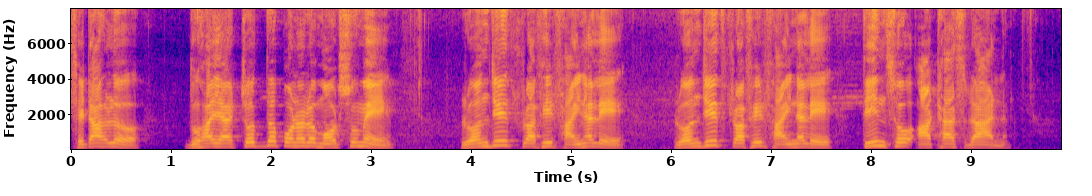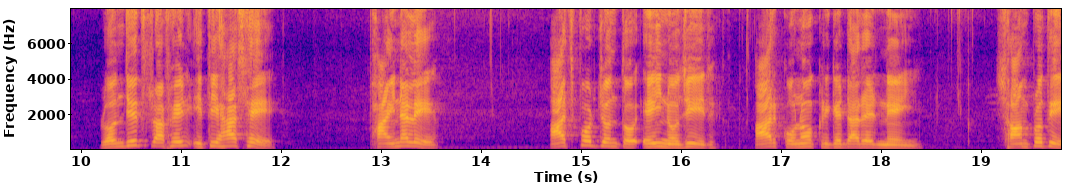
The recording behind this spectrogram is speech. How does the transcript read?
সেটা হলো দু হাজার চোদ্দ পনেরো মরশুমে রঞ্জিত ট্রফির ফাইনালে, রঞ্জিত ট্রফির ফাইনালে তিনশো আঠাশ রান। রঞ্জিত ট্রফির ইতিহাসে ফাইনালে আজ পর্যন্ত এই নজির আর কোনো ক্রিকেটারের নেই। সম্প্রতি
